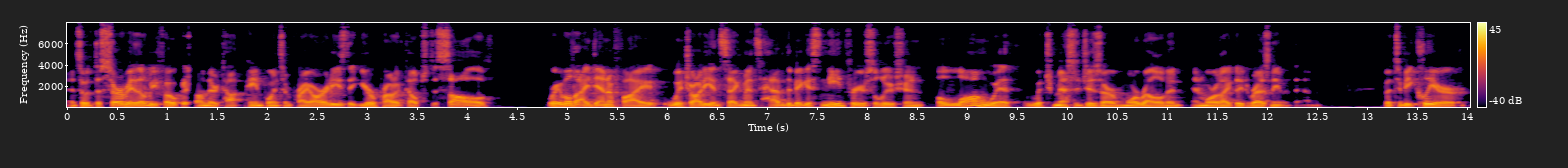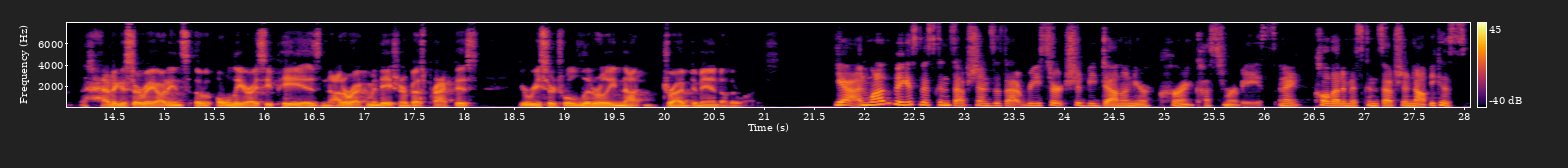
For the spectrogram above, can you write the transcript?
And so with the survey, they'll be focused on their top pain points and priorities that your product helps to solve. We're able to identify which audience segments have the biggest need for your solution, along with which messages are more relevant and more likely to resonate with them. But to be clear, having a survey audience of only your ICP is not a recommendation or best practice your research will literally not drive demand otherwise. Yeah. And one of the biggest misconceptions is that research should be done on your current customer base. And I call that a misconception, not because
